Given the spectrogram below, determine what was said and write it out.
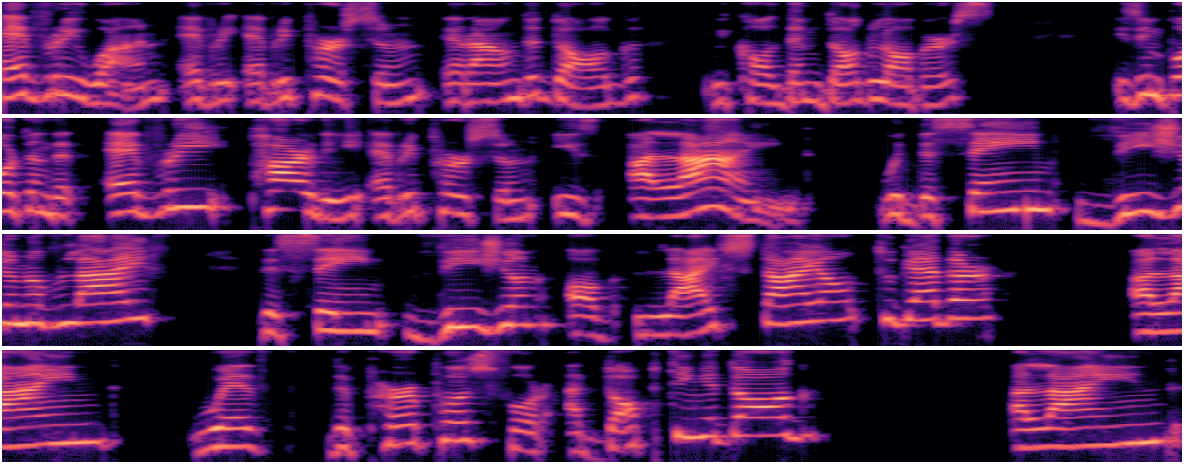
everyone, every, every person around the dog, we call them dog lovers, it's important that every party, every person is aligned with the same vision of life, the same vision of lifestyle together, aligned with the purpose for adopting a dog, aligned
